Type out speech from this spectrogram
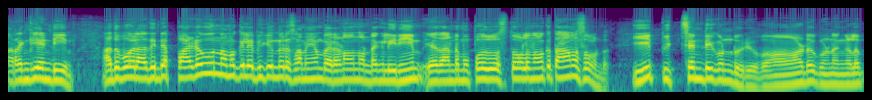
പറങ്കേണ്ടിയും അതുപോലെ അതിന്റെ പഴവും നമുക്ക് ലഭിക്കുന്ന ഒരു സമയം വരണമെന്നുണ്ടെങ്കിൽ ഇനിയും ഏതാണ്ട് മുപ്പത് ദിവസത്തോളം നമുക്ക് താമസമുണ്ട്. ഈ പിച്ചണ്ടി കൊണ്ട് ഒരുപാട് ഗുണങ്ങളും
